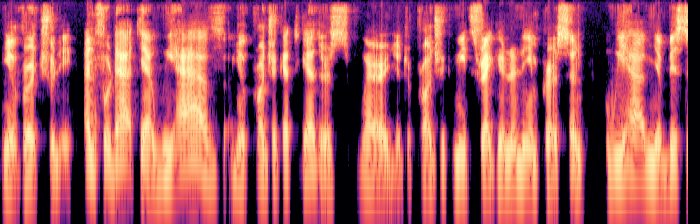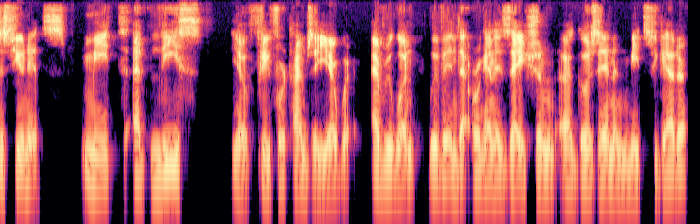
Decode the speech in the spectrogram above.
you know, virtually. And for that, yeah, we have, you know, project get togethers where you know, the project meets regularly in person. We have, you know, business units meet at least you know three four times a year where everyone within that organization uh, goes in and meets together.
